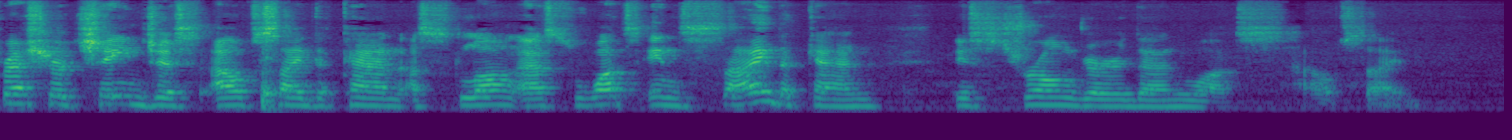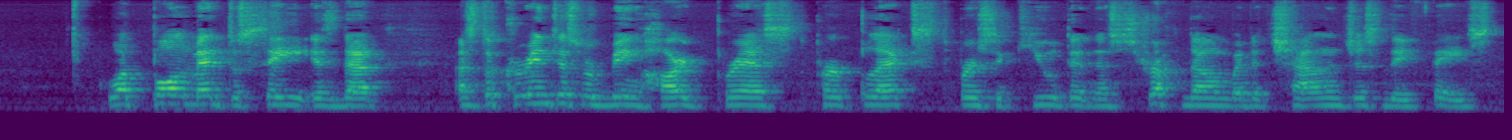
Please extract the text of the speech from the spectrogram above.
pressure changes outside the can as long as what's inside the can is stronger than what's outside. What Paul meant to say is that as the Corinthians were being hard pressed, perplexed, persecuted, and struck down by the challenges they faced,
